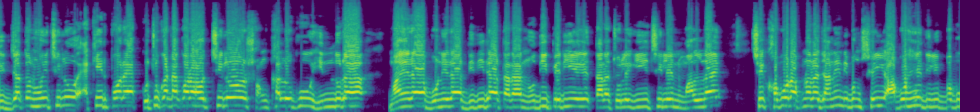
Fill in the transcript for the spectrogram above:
নির্যাতন হয়েছিল, একের পর এক কচুকাটা করা হচ্ছিল। সংখ্যালঘু হিন্দুরা, মায়েরা, বোনেরা, দিদিরা তারা নদী পেরিয়ে তারা চলে গিয়েছিলেন মালদায়। সে খবর আপনারা জানেন এবং সেই আবহে দিলীপ বাবু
